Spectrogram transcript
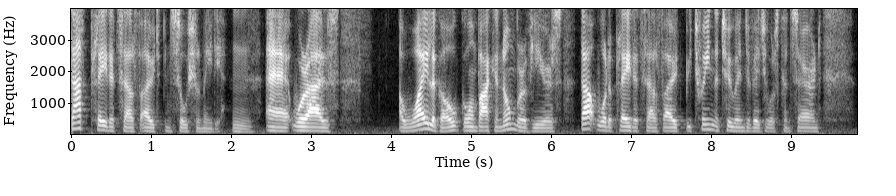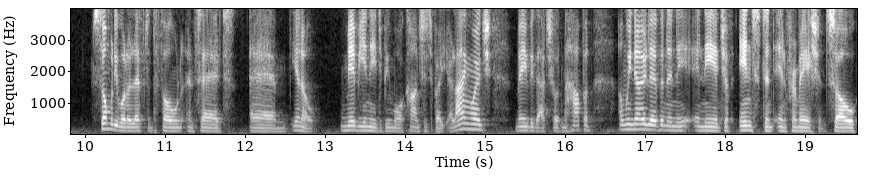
that played itself out in social media. Uh, whereas a while ago, going back a number of years, that would have played itself out between the two individuals concerned. Somebody would have lifted the phone and said, um, you know, maybe you need to be more conscious about your language. Maybe that shouldn't happen. And we now live in an, an age of instant information. So,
